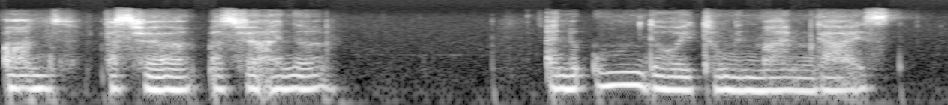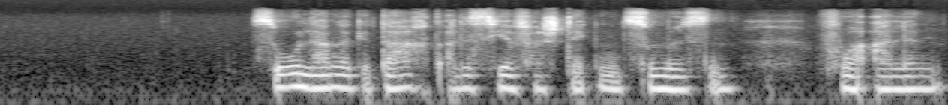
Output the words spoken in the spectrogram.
Und was für, was für eine, eine Umdeutung in meinem Geist so lange gedacht, alles hier verstecken zu müssen vor allen.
